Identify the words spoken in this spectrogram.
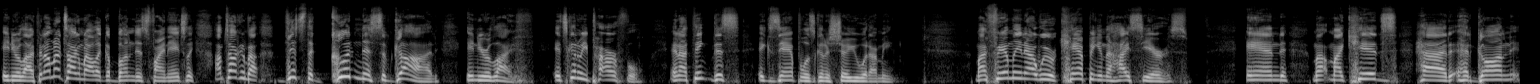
in your life. And I'm not talking about like abundance financially. I'm talking about this the goodness of God in your life. It's going to be powerful. And I think this example is going to show you what I mean. My family and I, we were camping in the high Sierras. And my, my kids had, had gone,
